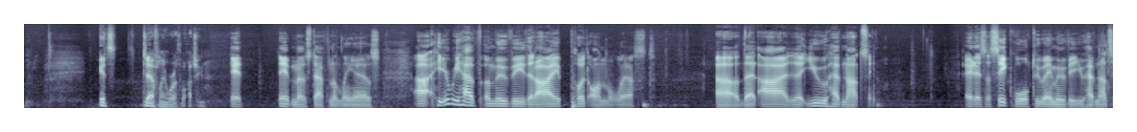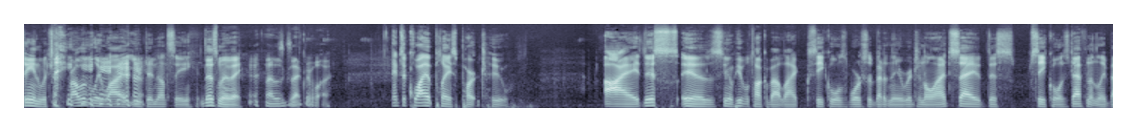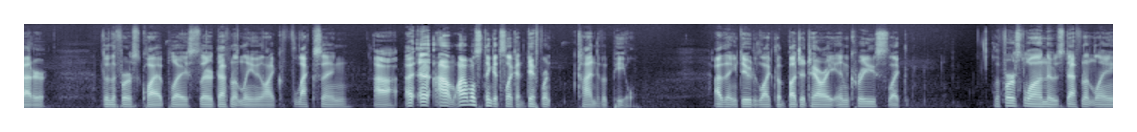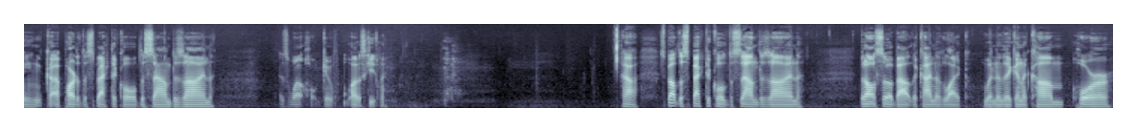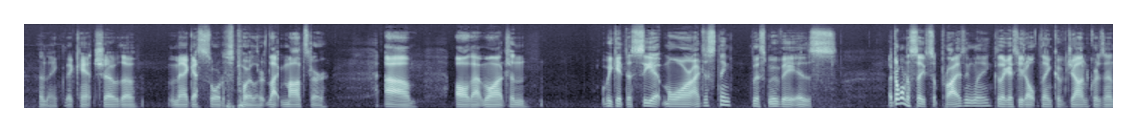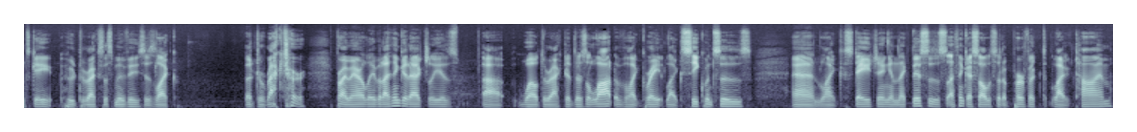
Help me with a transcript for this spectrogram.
it's definitely worth watching. it it most definitely is uh, here we have a movie that i put on the list uh, that i that you have not seen it is a sequel to a movie you have not seen which is probably why you did not see this movie that is exactly why. It's a Quiet Place Part Two. I this is you know people talk about like sequels worse or better than the original. I'd say this sequel is definitely better than the first Quiet Place. They're definitely like flexing. Uh, I, I, I almost think it's like a different kind of appeal. I think due to like the budgetary increase, like the first one, it was definitely a part of the spectacle, the sound design, as well. Give- oh, excuse me. Uh, it's about the spectacle, the sound design, but also about the kind of like when are they gonna come horror, and they they can't show the, I mean I guess sort of spoiler like monster, um, all that much, and we get to see it more. I just think this movie is, I don't want to say surprisingly, because I guess you don't think of John Krasinski, who directs this movies, as like a director primarily, but I think it actually is uh, well directed. There's a lot of like great like sequences and like staging, and like this is I think I saw this at a perfect like time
